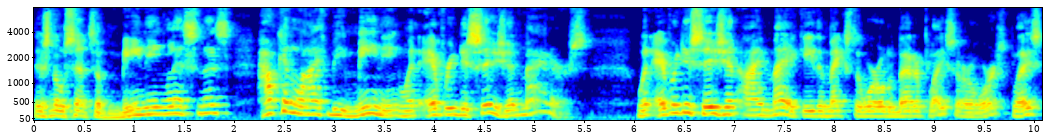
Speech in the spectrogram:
There's no sense of meaninglessness. How can life be meaning when every decision matters? when every decision I make either makes the world a better place or a worse place,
